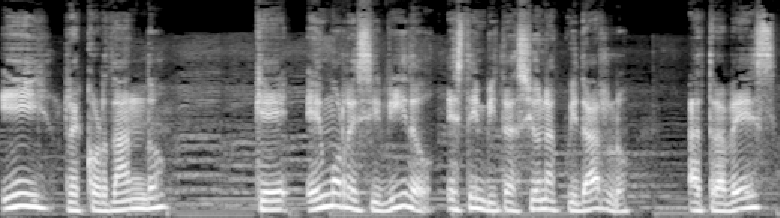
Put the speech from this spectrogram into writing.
Y recordando que hemos recibido esta invitación a cuidarlo a través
